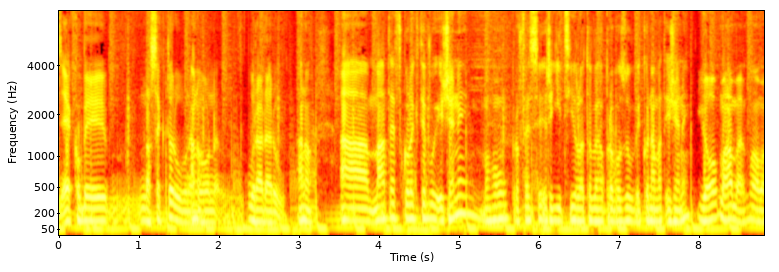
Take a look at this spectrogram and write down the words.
jakoby na sektoru ano. nebo na, u radarů. Ano. A máte v kolektivu i ženy? Mohou profesi řídícího letového provozu vykonávat i ženy? Jo, máme, máme.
